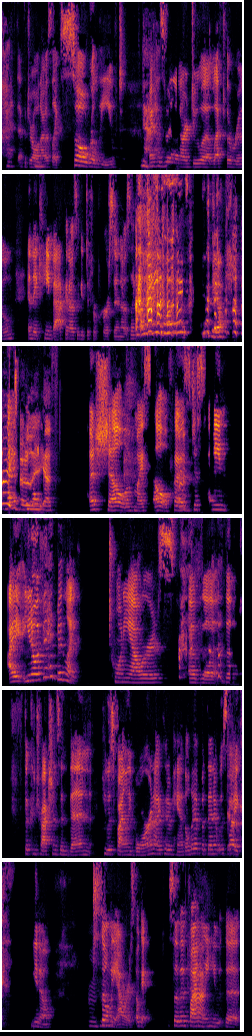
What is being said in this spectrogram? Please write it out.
the epidural, and I was like so relieved yeah. my husband and our doula left the room and they came back and I was like a different person. I was like, oh, hey, you know, totally, yes. A shell of myself. I was just, I mean, I, you know, if it had been like 20 hours of the, the, the contractions and then he was finally born, I could have handled it. But then it was yeah. like, you know, mm-hmm. so many hours. Okay. So then finally yeah. he, the,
